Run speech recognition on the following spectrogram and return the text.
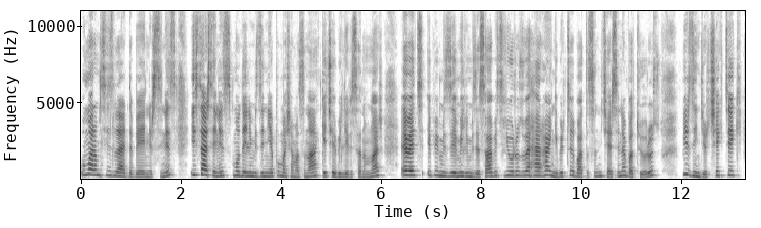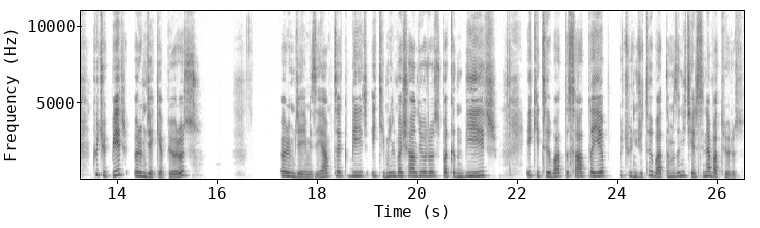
Umarım sizler de beğenirsiniz. İsterseniz modelimizin aşamasına geçebiliriz hanımlar. Evet ipimizi milimize sabitliyoruz ve herhangi bir tığ battısının içerisine batıyoruz. Bir zincir çektik. Küçük bir örümcek yapıyoruz. Örümceğimizi yaptık. 1 2 mil başı alıyoruz. Bakın 1 2 tığ battısı atlayıp 3. tığ battığımızın içerisine batıyoruz.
